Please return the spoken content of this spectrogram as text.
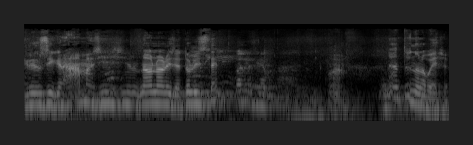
Crucigrama, sí, sí. No, no lo hice. ¿Tú lo hiciste? Ah, no, entonces no lo voy a hacer.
